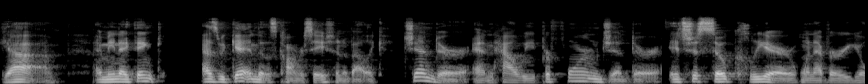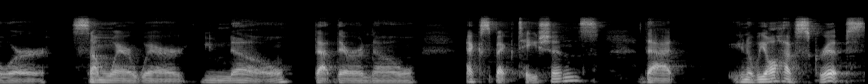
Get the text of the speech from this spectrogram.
Yeah. I mean, I think as we get into this conversation about like gender and how we perform gender, it's just so clear whenever you're somewhere where you know that there are no expectations that you know we all have scripts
